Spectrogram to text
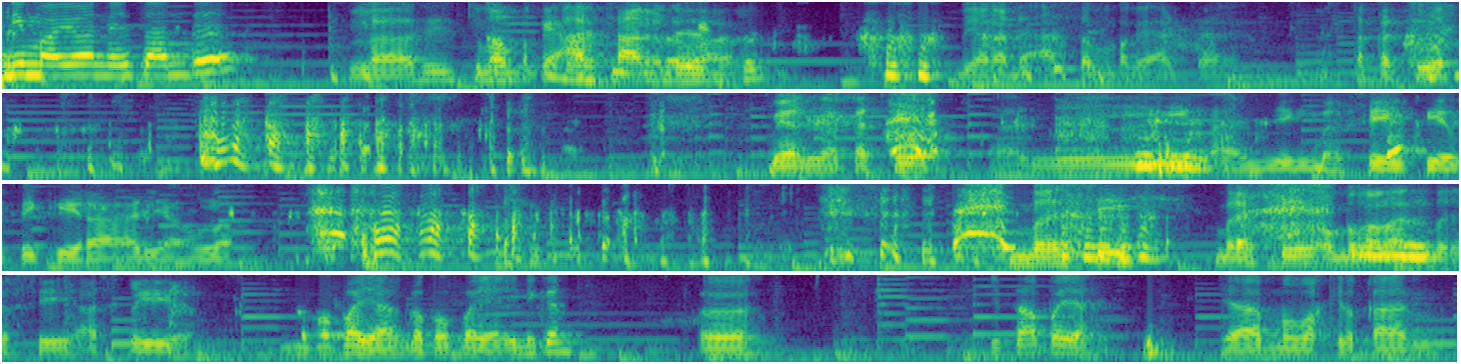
Di mayonesan tuh. enggak sih cuma pakai acar doang biar ada asam pakai acar. Terkecut. Biar nggak kecut anjing anjing bersih ya pikiran ya Allah. Bersih bersih obrolan bersih asli. Nggak apa-apa ya nggak apa-apa ya. Ini kan eh kita apa ya? Ya mewakilkan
